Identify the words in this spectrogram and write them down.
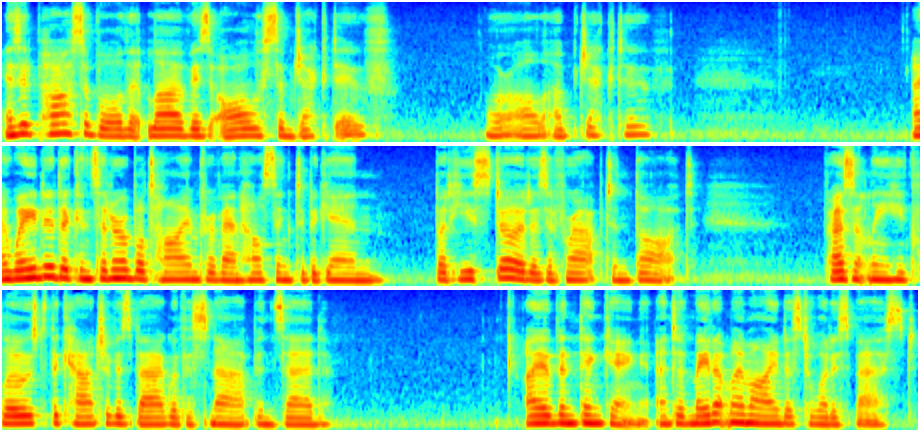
Is it possible that love is all subjective or all objective? I waited a considerable time for Van Helsing to begin, but he stood as if wrapped in thought. Presently he closed the catch of his bag with a snap and said, I have been thinking and have made up my mind as to what is best.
